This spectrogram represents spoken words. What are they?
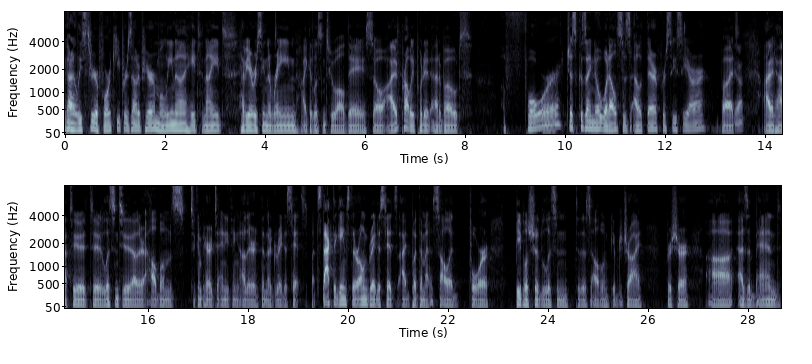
got at least three or four keepers out of here. Molina, Hey Tonight, Have You Ever Seen the Rain? I could listen to all day. So I'd probably put it at about a four, just because I know what else is out there for CCR. But Yeah. I would have to to listen to the other albums to compare it to anything other than their greatest hits. But stacked against their own greatest hits, I'd put them at a solid four. People should listen to this album, give it a try, for sure. Uh, as a band,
